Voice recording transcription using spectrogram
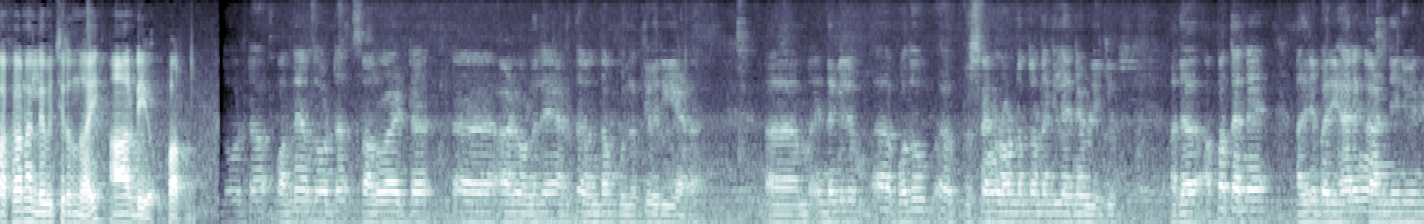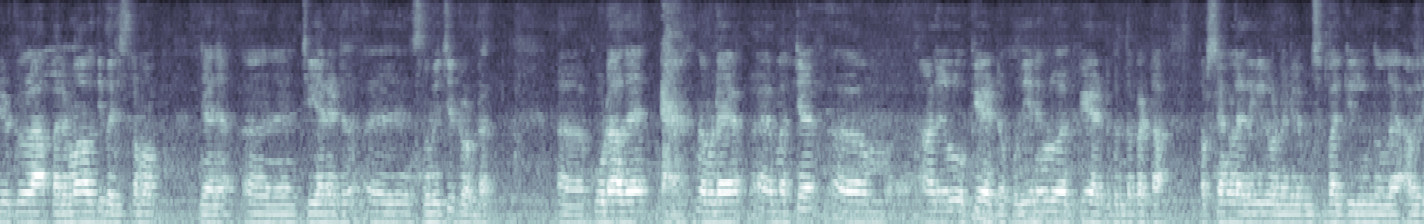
സഹകരണം ലഭിച്ചിരുന്നതായി ആർ ഡി ഒ പറഞ്ഞു. തൊട്ട് വന്നേർന്നോട്ട് സാറുമായിട്ട് വളരെ അടുത്ത ബന്ധം പുലർത്തി വരികയാണ്. എന്തെങ്കിലും പൊതു പ്രശ്നങ്ങളുണ്ടെന്നുണ്ടെങ്കിൽ എന്നെ വിളിക്കും. അത് അപ്പം തന്നെ അതിന് പരിഹാരം കാണുന്നതിന് വേണ്ടിയിട്ടുള്ള പരമാവധി പരിശ്രമം ഞാൻ ചെയ്യാനായിട്ട് ശ്രമിച്ചിട്ടുണ്ട്. കൂടാതെ നമ്മുടെ മറ്റ് ആളുകളുമൊക്കെ ആയിട്ട് പൊതുജനങ്ങളുമൊക്കെ ആയിട്ട് ബന്ധപ്പെട്ട പ്രശ്നങ്ങൾ ഏതെങ്കിലും ഉണ്ടെങ്കിൽ മുനിസിപ്പാലിറ്റിയിൽ നിന്നുള്ള അവർ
